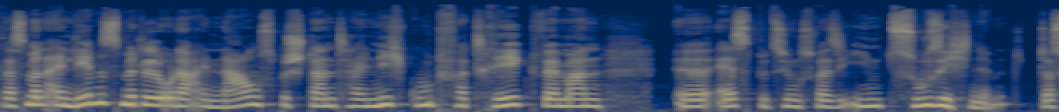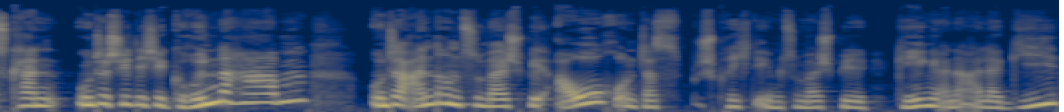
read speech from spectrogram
dass man ein Lebensmittel oder einen Nahrungsbestandteil nicht gut verträgt, wenn man äh, es bzw. ihn zu sich nimmt. Das kann unterschiedliche Gründe haben unter anderem zum Beispiel auch, und das spricht eben zum Beispiel gegen eine Allergie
